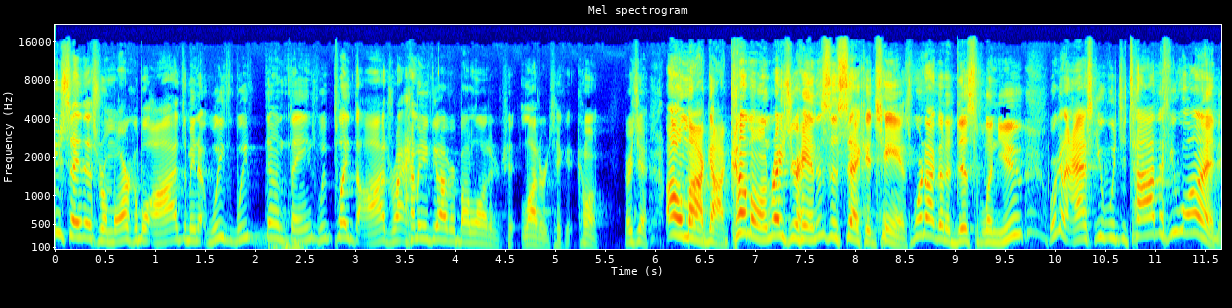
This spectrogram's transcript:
you say that's remarkable odds? I mean, we've, we've done things. We've played the odds, right? How many of you ever bought a lottery, lottery ticket? Come on. Raise your hand. Oh my God, come on, raise your hand. This is a second chance. We're not going to discipline you. We're going to ask you, would you tithe if you won?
